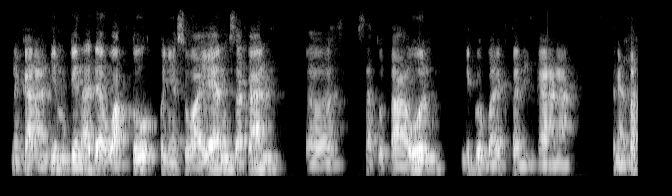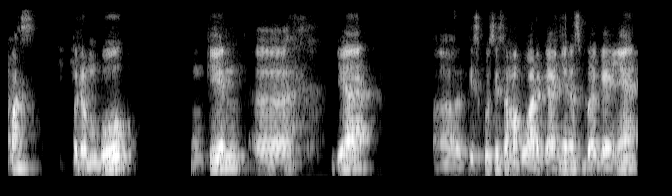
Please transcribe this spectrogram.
nikah nanti mungkin ada waktu penyesuaian, misalkan uh, satu tahun, ini gue balik ke nikah. Nah, ternyata pas berembuk, mungkin uh, dia uh, diskusi sama keluarganya dan sebagainya,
